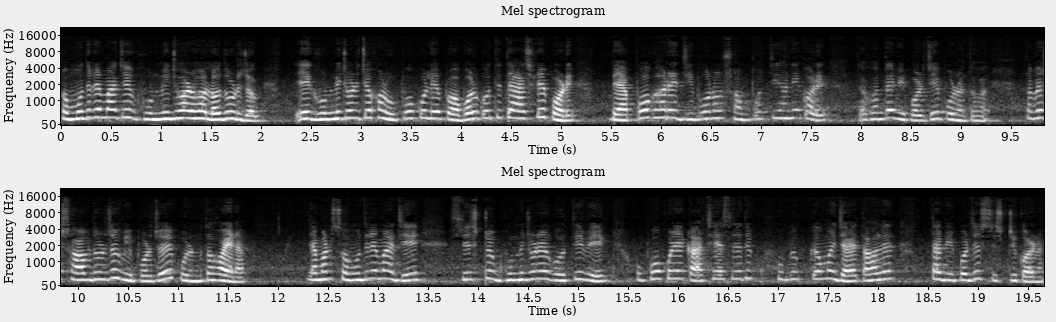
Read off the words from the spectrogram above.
সমুদ্রের মাঝে ঘূর্ণিঝড় হলো দুর্যোগ। এই ঘূর্ণিঝড় যখন উপকূলে প্রবল গতিতে আছড়ে পড়ে ব্যাপক হারে জীবন ও সম্পত্তি হানি করে, তখন তা বিপর্যয়ে পরিণত হয়। তবে সব দুর্যোগ বিপর্যয়ে পরিণত হয় না। যেমন সমুদ্রের মাঝে সৃষ্ট ঘূর্ণিঝড়ের গতিবেগ উপকূলের কাছে এসে যদি খুব কমে যায়, তাহলে তা বিপর্যয় সৃষ্টি করে না।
